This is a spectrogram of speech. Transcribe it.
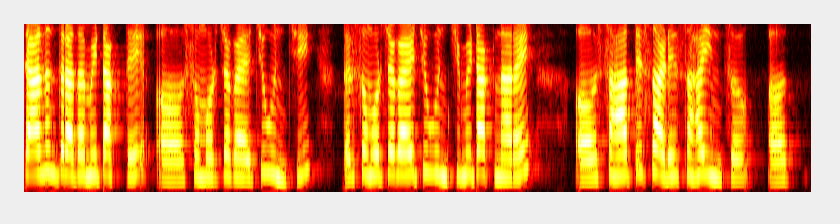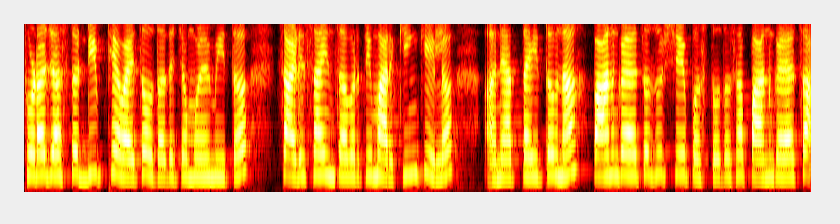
त्यानंतर आता मी टाकते समोरच्या गळ्याची उंची. तर समोरच्या गळ्याची उंची मी टाकणार आहे सहा ते साडेसहा इंच. थोडा जास्त डीप ठेवायचा होता त्याच्यामुळे मी इथं साडेसहा इंचावरती मार्किंग केलं. आणि आत्ता इथं ना पानगळ्याचा जो शेप असतो तसा पानगळ्याचा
